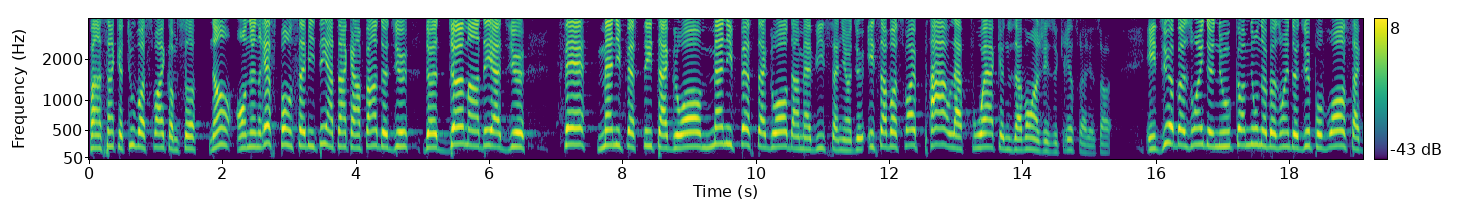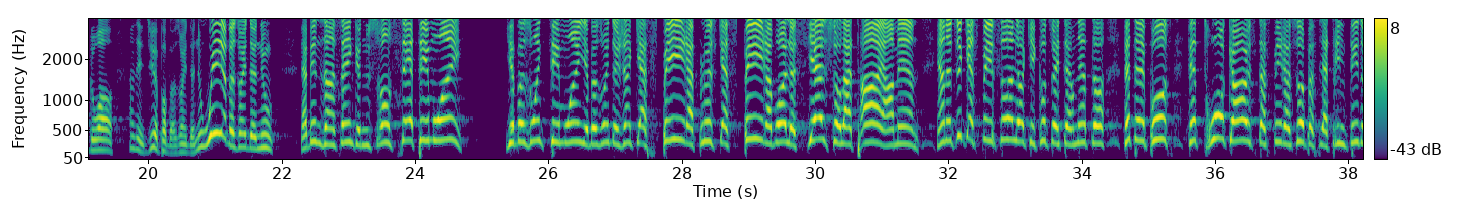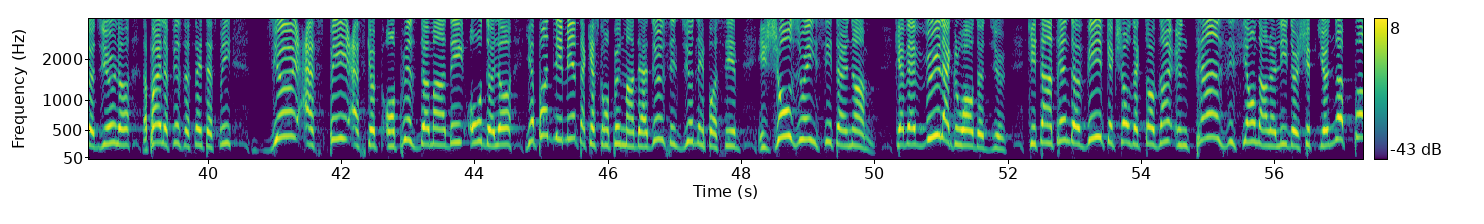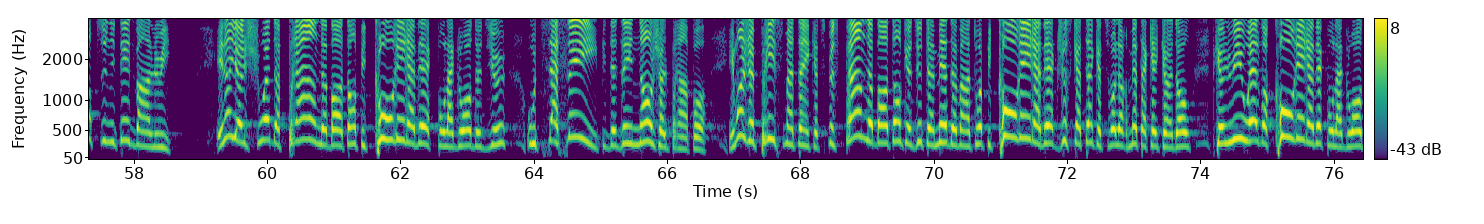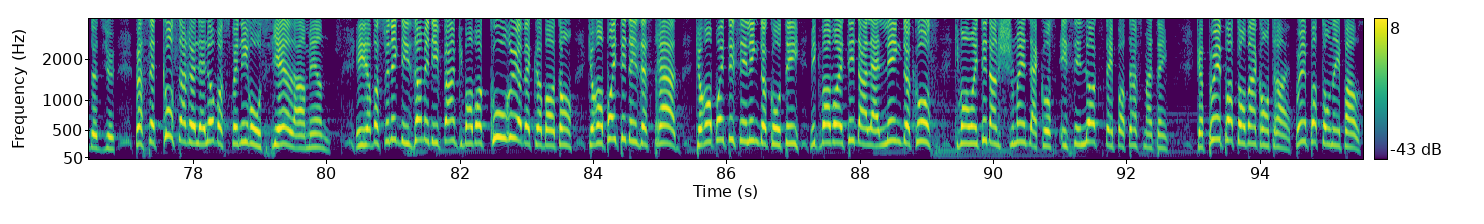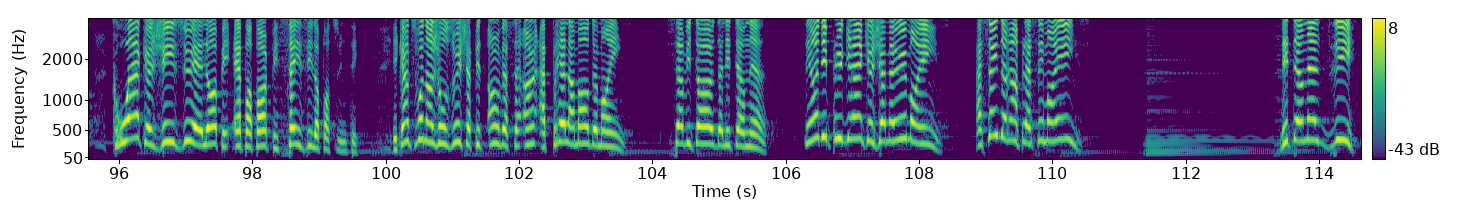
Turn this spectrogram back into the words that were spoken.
Pensant que tout va se faire comme ça. Non, on a une responsabilité en tant qu'enfant de Dieu de demander à Dieu, fais manifester ta gloire, manifeste ta gloire dans ma vie, Seigneur Dieu. Et ça va se faire par la foi que nous avons en Jésus-Christ, frères et sœurs. Et Dieu a besoin de nous, comme nous, on a besoin de Dieu pour voir sa gloire. Dieu n'a pas besoin de nous. Oui, il a besoin de nous. La Bible nous enseigne que nous serons ses témoins. Il y a besoin de témoins, il y a besoin de gens qui aspirent à plus, qui aspirent à voir le ciel sur la terre. Amen. Il y en a-tu qui aspirent ça, qui écoutent sur Internet? Faites un pouce, faites trois cœurs si tu aspires à ça, parce que la Trinité de Dieu, là, le Père, le Fils le Saint-Esprit, Dieu aspire à ce qu'on puisse demander au-delà. Il n'y a pas de limite à ce qu'on peut demander à Dieu, c'est le Dieu de l'impossible. Et Josué ici est un homme qui avait vu la gloire de Dieu, qui est en train de vivre quelque chose d'extraordinaire, une transition dans le leadership. Il y a une opportunité devant lui. Et là, il a le choix de prendre le bâton puis de courir avec pour la gloire de Dieu ou de s'asseoir puis de dire non, je ne le prends pas. Et moi, je prie ce matin que tu puisses prendre le bâton que Dieu te met devant toi puis courir avec jusqu'à temps que tu vas le remettre à quelqu'un d'autre, puis que lui ou elle va courir avec pour la gloire de Dieu. Parce que cette course à relais-là va se finir au ciel. Amen. Et elle va se finir avec des hommes et des femmes qui vont avoir couru avec le bâton, qui n'auront pas été dans estrades, qui n'auront pas été ces lignes de côté, mais qui vont avoir été dans la ligne de course, qui vont avoir été dans le chemin de la course. Et c'est là que c'est important ce matin. Que peu importe ton vent contraire, peu importe ton impasse, crois que Jésus est là, puis n'aie pas peur, puis saisis l'opportunité. Et quand tu vas dans Josué chapitre 1, verset 1, après la mort de Moïse, serviteur de l'Éternel, c'est un des plus grands que jamais eu, Moïse. Essaye de remplacer Moïse. L'Éternel dit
